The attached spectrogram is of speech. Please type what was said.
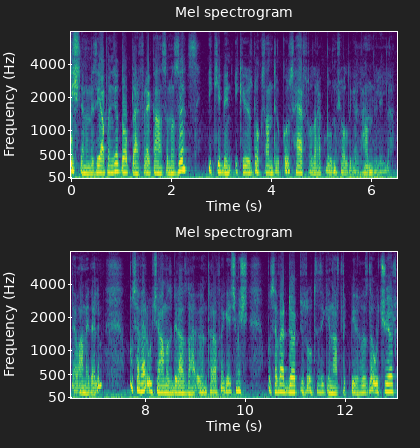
İşlemimizi yapınca Doppler frekansımızı 2299 Hz olarak bulmuş olduk elhamdülillah. Devam edelim. Bu sefer uçağımız biraz daha ön tarafa geçmiş. Bu sefer 432 knotlık bir hızla uçuyor.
